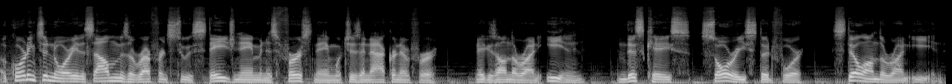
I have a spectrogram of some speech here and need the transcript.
According to Nori, this album is a reference to his stage name and his first name, which is an acronym for Niggas on the Run Eatin'. In this case, Sorry stood for Still on the Run Eatin'.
